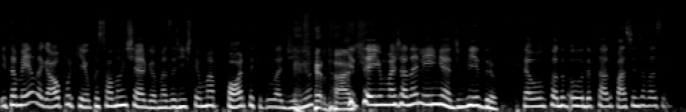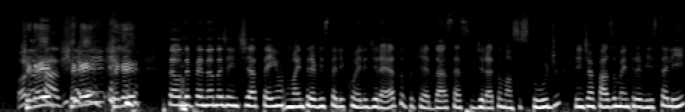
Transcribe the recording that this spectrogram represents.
E também é legal porque o pessoal não enxerga, mas a gente tem uma porta aqui do ladinho É verdade. que tem uma janelinha de vidro. Então, quando o deputado passa, a gente já fala assim. "Ô, Chega deputado, aí, chega aí, chega aí. Então, dependendo, a gente já tem uma entrevista ali com ele direto, porque dá acesso direto ao nosso estúdio. A gente já faz uma entrevista ali.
